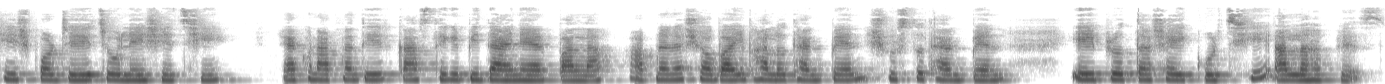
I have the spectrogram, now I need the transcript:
শেষ পর্যায়ে চলে এসেছি। এখন আপনাদের কাছ থেকে বিদায় নেয়ার পালা। আপনারা সবাই ভালো থাকবেন, সুস্থ থাকবেন। এই প্রত্যাশাই করছি। আল্লাহ হাফেজ।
